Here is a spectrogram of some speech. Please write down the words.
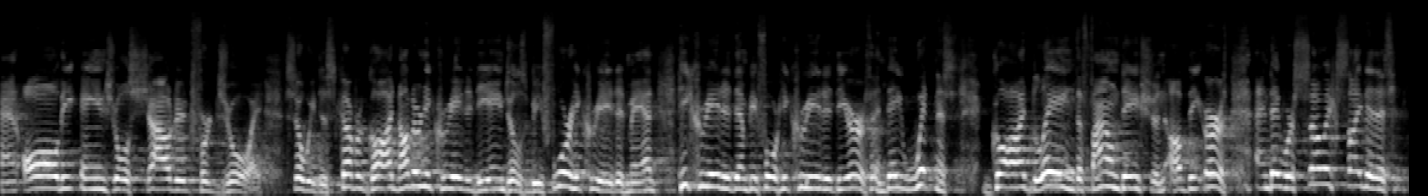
and all the angels shouted for joy? So we discover God not only created the angels before he created man, he created them before he created the earth, and they witnessed God laying the foundation of the earth. And they were so excited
